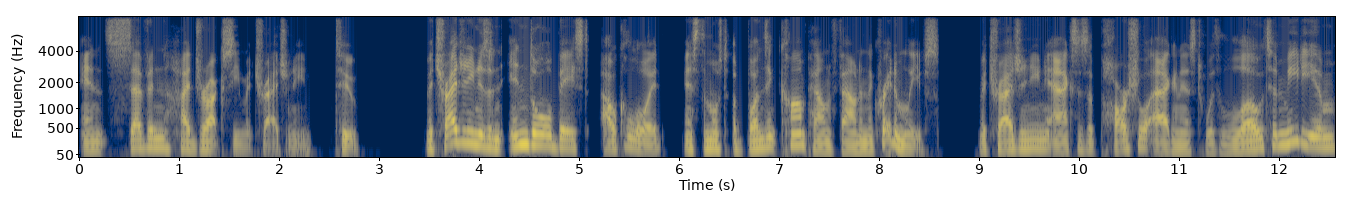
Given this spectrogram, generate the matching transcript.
and 7 hydroxymitragynine 2. Mitragynine is an indole based alkaloid and it's the most abundant compound found in the kratom leaves. Mitragynine acts as a partial agonist with low to medium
